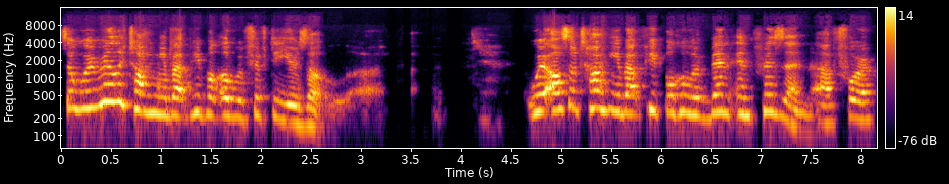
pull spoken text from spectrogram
So we're really talking about people over 50 years old. We're also talking about people who have been in prison uh, for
